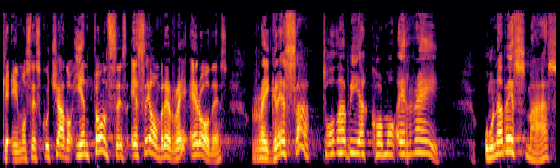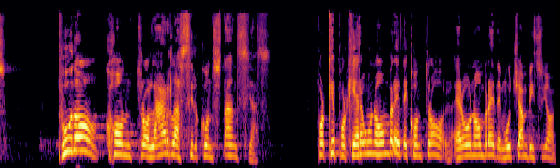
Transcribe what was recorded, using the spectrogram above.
que hemos escuchado. Y entonces ese hombre, rey Herodes, regresa todavía como el rey. Una vez más, pudo controlar las circunstancias. ¿Por qué? Porque era un hombre de control, era un hombre de mucha ambición,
